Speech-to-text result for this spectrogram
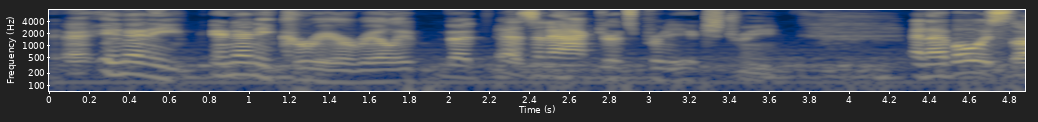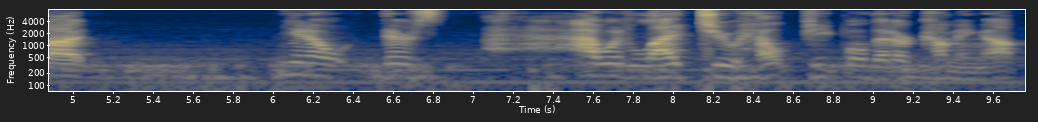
in any in any career really but as an actor it's pretty extreme. And i've always thought you know there's i would like to help people that are coming up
